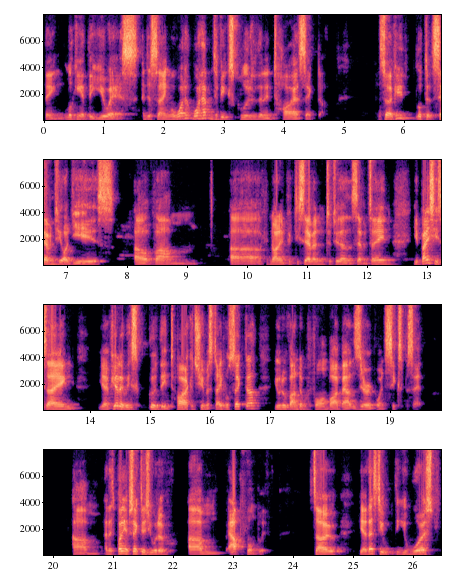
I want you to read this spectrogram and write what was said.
thing looking at the US and just saying, well, what what happens if you excluded an entire sector? And so if you looked at 70 odd years of um, uh, from 1957 to 2017, you're basically saying, you know, if you had to exclude the entire consumer staple sector, you would have underperformed by about 0.6%. Um, and there's plenty of sectors you would have um, outperformed with. So, yeah, that's your, your worst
